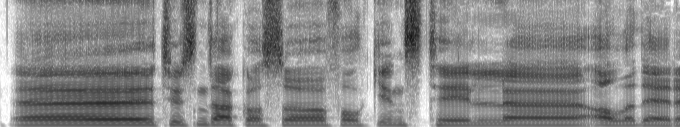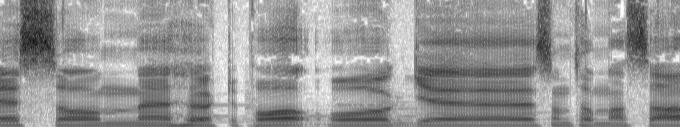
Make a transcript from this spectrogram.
Eh, tusen takk også, folkens, til eh, alle dere som eh, hørte på. Og eh, som Thomas sa,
